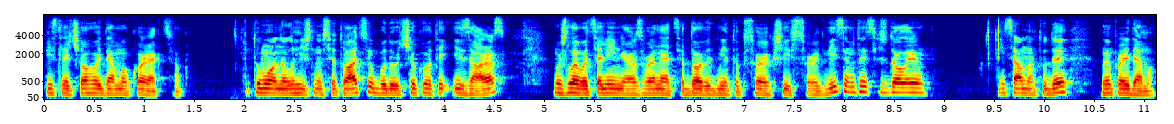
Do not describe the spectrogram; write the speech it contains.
після чого йдемо в корекцію. Тому аналогічну ситуацію буду очікувати і зараз. Можливо, ця лінія розвернеться до відміток 46-48 тисяч доларів. І саме туди ми прийдемо.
